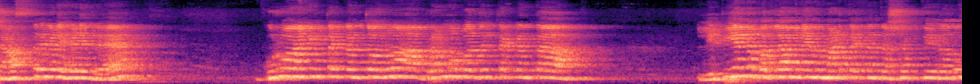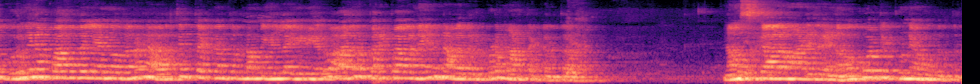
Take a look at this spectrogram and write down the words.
ಶಾಸ್ತ್ರಗಳು ಹೇಳಿದ್ರೆ, ಗುರು ಆಗಿರ್ತಕ್ಕಂಥವನು ಆ ಬ್ರಹ್ಮ ಬರೆದಿರ್ತಕ್ಕಂಥ ಲಿಪಿಯನ್ನು ಬದಲಾವಣೆಯನ್ನು ಮಾಡತಕ್ಕಂಥ ಶಕ್ತಿ ಇರೋದು ಗುರುವಿನ ಪಾದದಲ್ಲಿ ಅನ್ನೋದನ್ನು ಅರಿತಿರ್ತಕ್ಕಂಥ ನಮ್ಮ ಎಲ್ಲ ಹಿರಿಯರು ಅದರ ಪರಿಪಾಲನೆಯನ್ನು ನಾವೆಲ್ಲರೂ ಕೂಡ ಮಾಡ್ತಕ್ಕಂಥ ನಮಸ್ಕಾರ ಮಾಡಿದ್ರೆ ನವಕೋಟಿ ಪುಣ್ಯ ಹೋಗುತ್ತೆ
